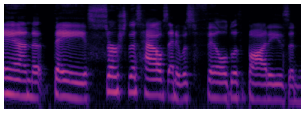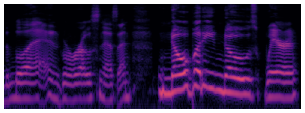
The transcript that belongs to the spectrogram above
and they searched this house and it was filled with bodies and bleh and grossness and nobody knows where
